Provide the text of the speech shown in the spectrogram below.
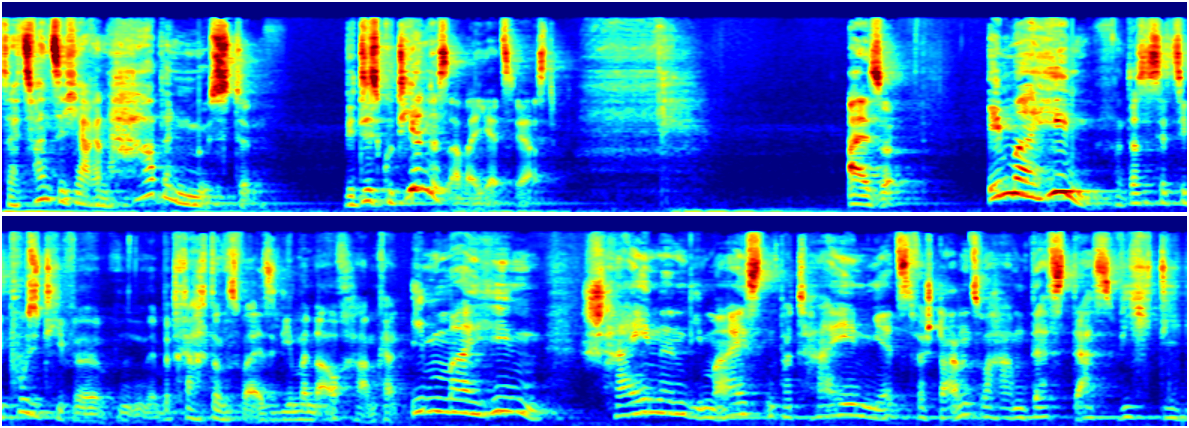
seit 20 Jahren haben müssten. Wir diskutieren das aber jetzt erst. Also, Immerhin, und das ist jetzt die positive Betrachtungsweise, die man da auch haben kann, immerhin scheinen die meisten Parteien jetzt verstanden zu haben, dass das wichtig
